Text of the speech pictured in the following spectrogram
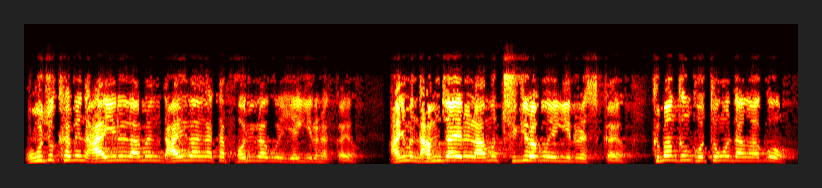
오죽하면 아이를 낳으면 나이가 갖다 버리라고 얘기를 할까요? 아니면 남자애를 낳으면 죽이라고 얘기를 했을까요? 그만큼 고통을 당하고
